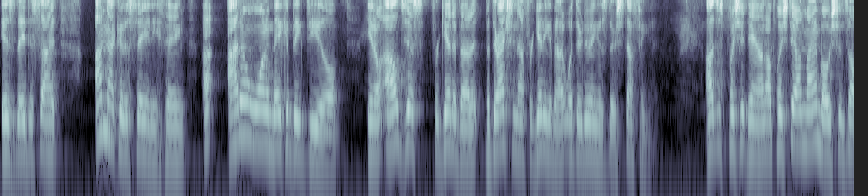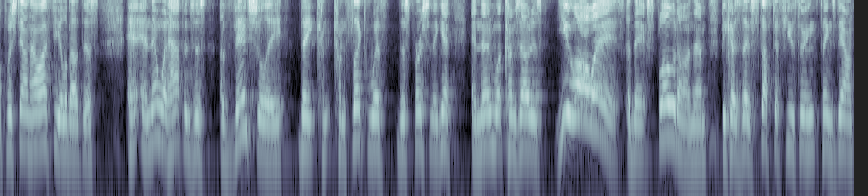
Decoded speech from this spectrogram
is they decide, I'm not going to say anything. I, I don't want to make a big deal. You know, I'll just forget about it. But they're actually not forgetting about it. What they're doing is they're stuffing it. I'll just push it down. I'll push down my emotions. I'll push down how I feel about this. And, and then what happens is eventually they con- conflict with this person again. And then what comes out is, you always, and they explode on them because they've stuffed a few th- things down,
